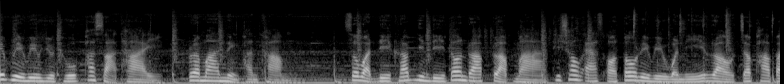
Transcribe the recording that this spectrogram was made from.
ลิปรีวิว YouTube ภาษาไทย ประมาณ 1,000 คำ สวัสดีครับ ยินดีต้อนรับกลับมาที่ช่อง As Auto Review วันนี้เราจะพาไป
